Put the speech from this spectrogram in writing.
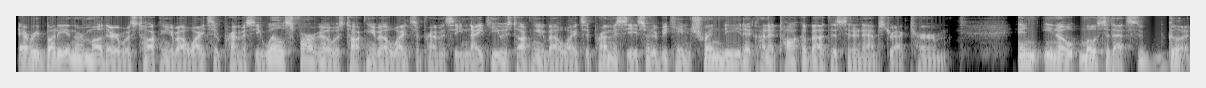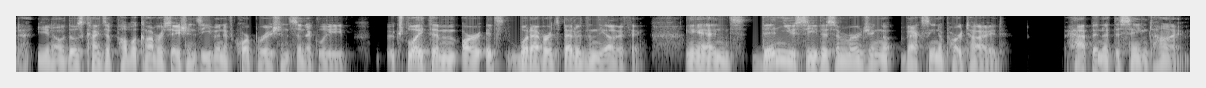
everybody and their mother was talking about white supremacy. Wells Fargo was talking about white supremacy. Nike was talking about white supremacy. It sort of became trendy to kind of talk about this in an abstract term. And, you know, most of that's good. You know, those kinds of public conversations, even if corporations cynically exploit them or it's whatever, it's better than the other thing. And then you see this emerging vaccine apartheid happen at the same time.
